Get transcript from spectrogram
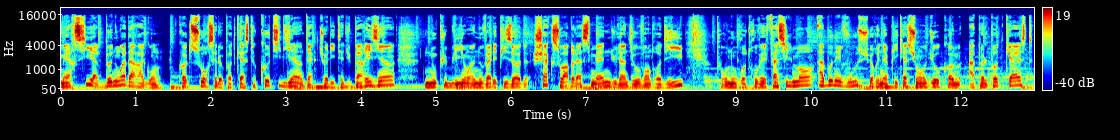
Merci à Benoît d'Aragon. Code Source est le podcast quotidien d'actualité du Parisien. Nous publions un nouvel épisode chaque soir de la semaine, du lundi au vendredi. Pour nous retrouver facilement, abonnez-vous sur une application audio comme Apple Podcast,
